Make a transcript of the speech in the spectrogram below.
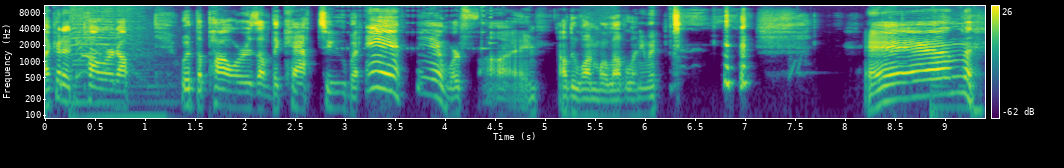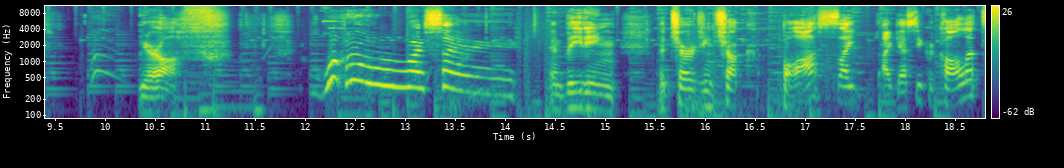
I could have powered up with the powers of the cat too, but eh, eh, we're fine. I'll do one more level anyway. and we are off. Woohoo, I say! And beating the Charging Chuck boss, I, I guess you could call it,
